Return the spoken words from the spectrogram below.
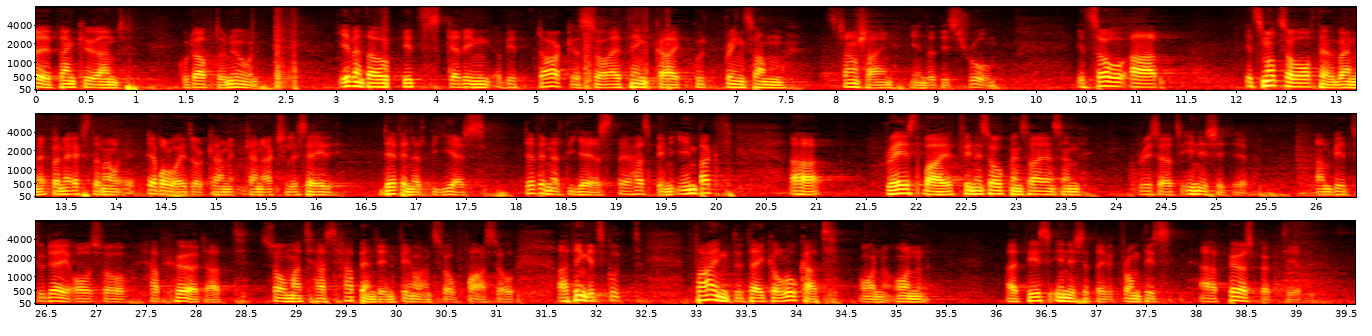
Okay, thank you and good afternoon. Even though it's getting a bit darker, so I think I could bring some sunshine into this room. It's so uh, it's not so often when, when an external evaluator can, can actually say definitely yes. Definitely yes. There has been impact uh, raised by Finnish Open Science and Research Initiative. And we today also have heard that so much has happened in Finland so far. So I think it's good time to take a look at on, on at this initiative from this uh, perspective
